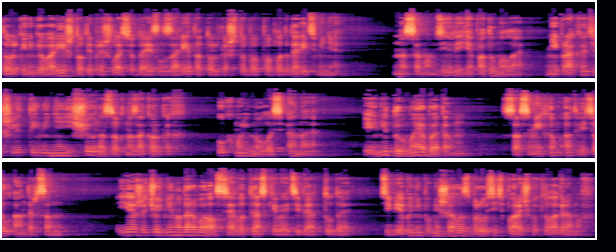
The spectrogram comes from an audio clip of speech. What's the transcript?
«Только не говори, что ты пришла сюда из лазарета только чтобы поблагодарить меня». На самом деле я подумала, не прокатишь ли ты меня еще разок на закорках?» Ухмыльнулась она. «И не думай об этом!» Со смехом ответил Андерсон. «Я же чуть не надорвался, вытаскивая тебя оттуда. Тебе бы не помешало сбросить парочку килограммов».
